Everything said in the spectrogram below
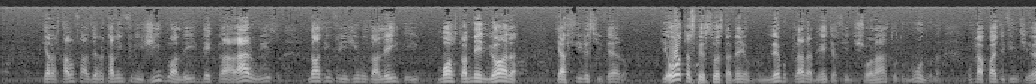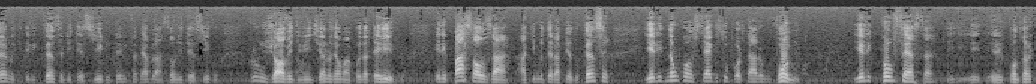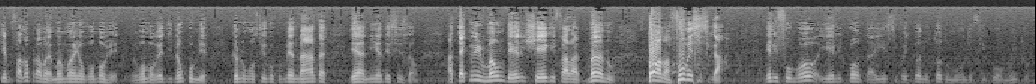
que elas estavam fazendo, estavam infringindo a lei, declararam isso, nós infringimos a lei e mostram a melhora que as filhas tiveram e outras pessoas também, eu me lembro claramente assim de chorar todo mundo, né? um rapaz de 20 anos que teve câncer de testículo, teve que fazer ablação de testículo, para um jovem de 20 anos é uma coisa terrível. Ele passa a usar a quimioterapia do câncer e ele não consegue suportar o vômito. E ele confessa, e, ele contando que ele falou para a mãe, mamãe, eu vou morrer, eu vou morrer de não comer, porque eu não consigo comer nada, é a minha decisão. Até que o irmão dele chega e fala, mano, toma, fuma esse cigarro. Ele fumou e ele conta isso, foi quando todo mundo ficou muito.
